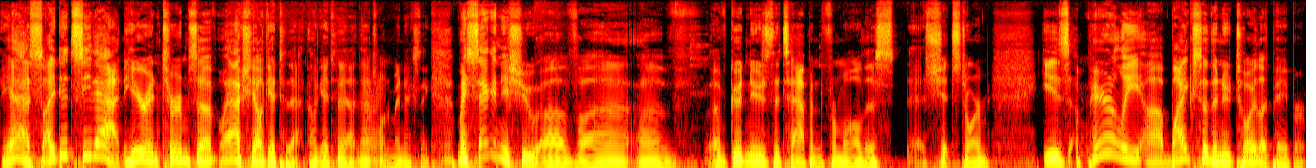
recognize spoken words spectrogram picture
yes, I did see that here in terms of. Well, actually, I'll get to that. I'll get to that. That's All right. one of my next things. My second issue of uh, of of good news that's happened from all this uh, shitstorm is apparently uh, bikes are the new toilet paper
